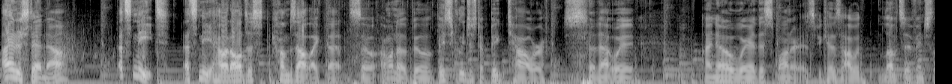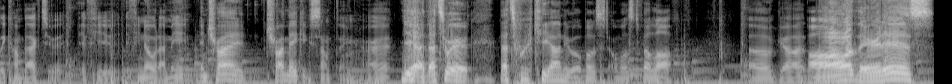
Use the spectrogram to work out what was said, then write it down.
I understand now. That's neat. That's neat how it all just comes out like that. So I'm gonna build basically just a big tower so that way I know where this spawner is because I would love to eventually come back to it if you if you know what I mean. And try try making something, alright? Yeah, that's where that's where Keanu almost almost fell off. Oh god. Oh, there it is.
